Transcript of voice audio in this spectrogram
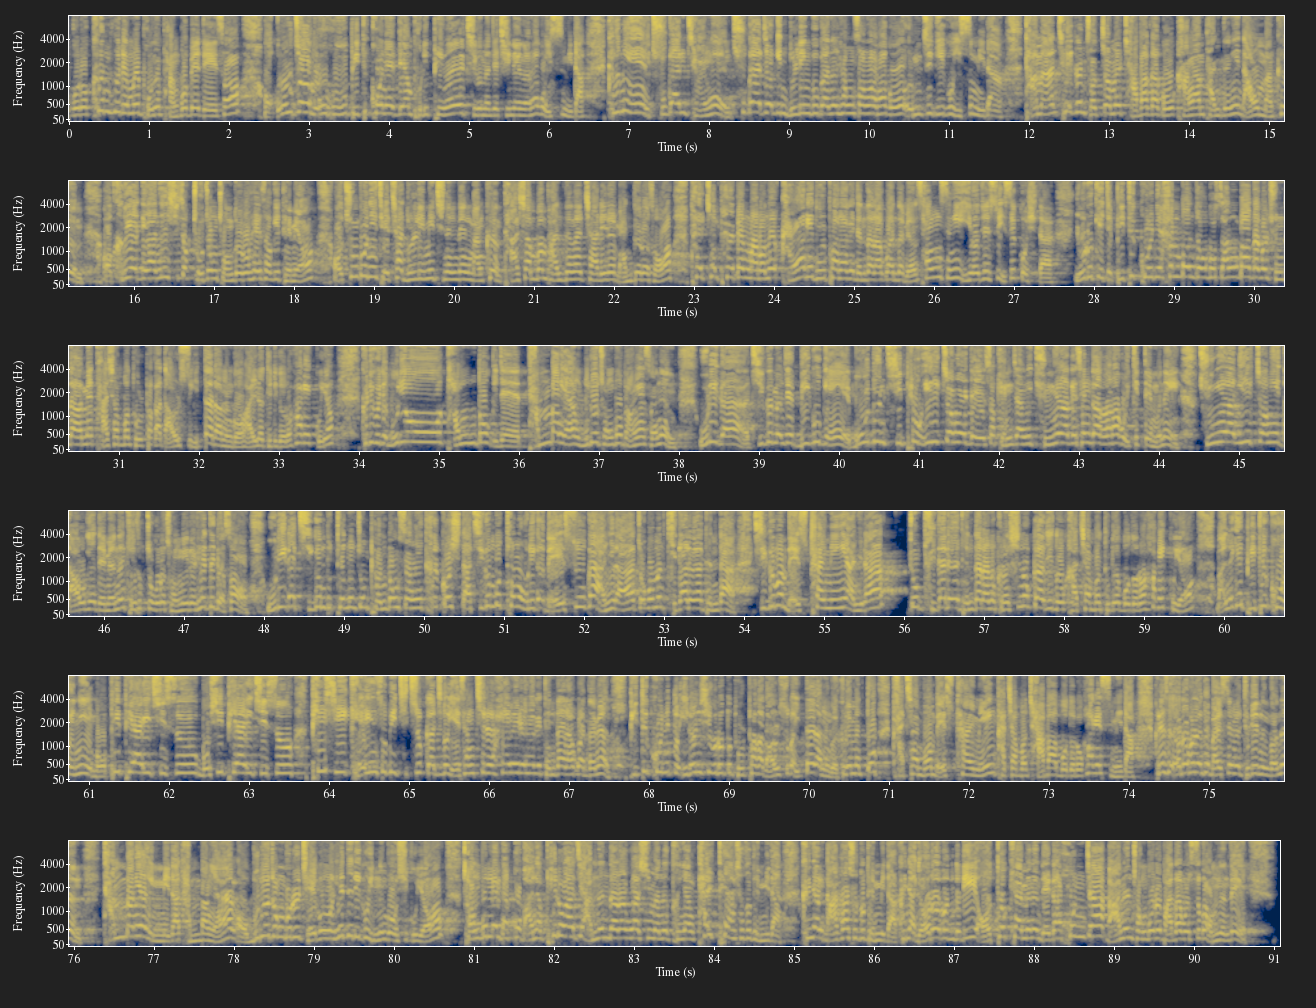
으로 큰 흐름을 보는 방법에 대해서 어, 오전 오후 비트코인에 대한 브리핑을 지금 현재 진행을 하고 있습니다. 금일 주간 장은 추가적인 눌림 구간을 형성을 하고 움직이고 있습니다. 다만 최근 저점을 잡아가고 강한 반등이 나온 만큼 어, 그에 대한 일시적 조정 정도로 해석이 되며 어, 충분히 재차 눌림이 진행된 만큼 다시 한번 반등을 자리를 만들어서 8,800만 원을 강하게 돌파를 하게 된다라고 한다면 상승이 이어질 수 있을 것이다. 이렇게 이제 비트코인이 한 번 정도 쌍 바닥을 준 다음에 다시 한번 돌파가 나올 수 있다라는 거 알려드리도록 하겠고요. 그리고 이제 무료 단독 이제 단방향 무료 정보 방에서는 우리가 지금 현재 미국의 모든 지표 일정에 대해서 굉장히 중요하게 생각을 하고 있기 때문에 중요한 일정이 나오게 되면은 계속적으로 정리를 해드려서 우리가 지금부터는 좀 변동성이 클 것이다. 지금부터는 우리가 매수가 아니라 조금은 기다려야 된다. 지금은 매수 타이밍이 아니라 좀 기다려야 된다라는 그런 신호까지도 같이 한번 드려보도록 하겠고요. 만약에 비트코인이 뭐 PPI 지수, 뭐 CPI 지수, PC 개인 소비 지수까지도 예상치를 하회를 하게 된다라고 한다면 비트코인이 또 이런 식으로 또 돌파가 나올 수가 있다라는 거예요. 그러면 또 같이 한번 매수 타이밍 같이 한번 잡아보도록 하겠습니다. 그래서 여러분한테 말씀을 드리는 거는 단방향입니다. 단방향. 어, 무료 정보를 제공을 해드리고 있는 것이고요. 정보만 받고 만약 필요하지 않는다라고 하시면은 그냥 탈퇴하셔도 됩니다. 그냥 나가셔도 됩니다. 그냥 여러분들이 어떻게 하면은 내가 혼자 많은 정보를 받아볼 수가 없는데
